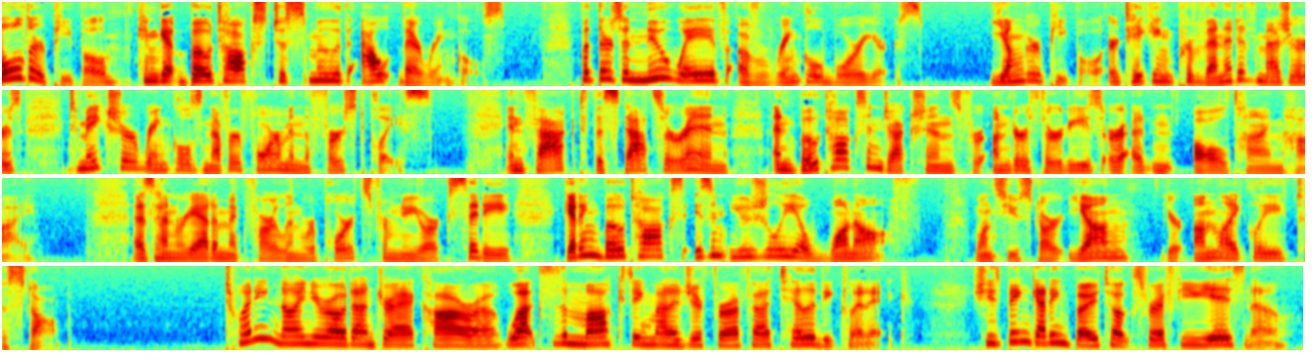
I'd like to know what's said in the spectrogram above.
Older people can get Botox to smooth out their wrinkles. But there's a new wave of wrinkle warriors. Younger people are taking preventative measures to make sure wrinkles never form in the first place. In fact, the stats are in, and Botox injections for under 30s are at an all time high. As Henrietta McFarlane reports from New York City, getting Botox isn't usually a one off. Once you start young, you're unlikely to stop. 29 year old Andrea Cara works as a marketing manager for a fertility clinic. She's been getting Botox for a few years now.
